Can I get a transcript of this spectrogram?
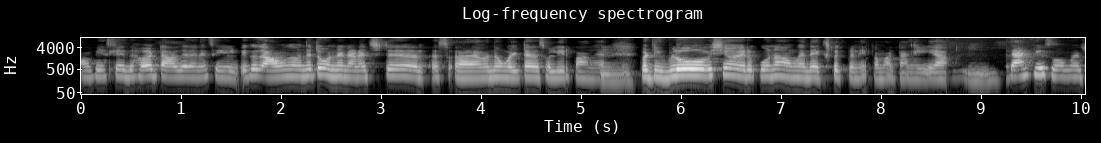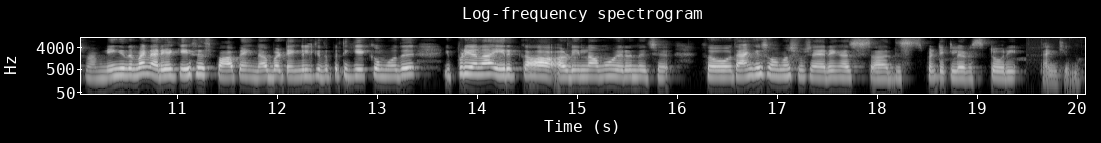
ஆப்வியஸ்லி அது ஹர்ட் ஆகதானே செய்யும் பிகாஸ் அவங்க வந்துட்டு ஒன்று நினச்சிட்டு வந்து உங்கள்கிட்ட சொல்லியிருப்பாங்க. பட் இவ்வளோ விஷயம் இருக்கும்னு அவங்க அதை எக்ஸ்பெக்ட் பண்ணியிருக்க மாட்டாங்க இல்லையா. தேங்க்யூ ஸோ மச் மேம் நீங்கள் இந்த மாதிரி நிறைய கேசஸ் பார்ப்பீங்க தான் பட் எங்களுக்கு இதை பற்றி கேட்கும் போது இப்படியெல்லாம் இருக்கா? அப்படின்லாமும் இருந்துச்சு. So thank you so much for sharing us this particular story தேங்க்யூம்மா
